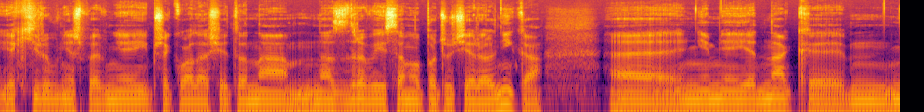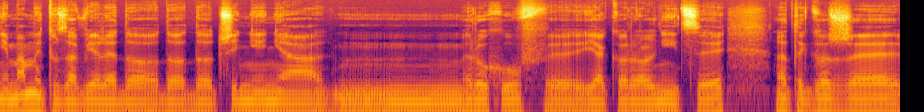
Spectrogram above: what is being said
jak i również pewnie i przekłada się to na, na zdrowie i samopoczucie rolnika. Niemniej jednak nie mamy tu za wiele do, do, do czynienia mm, ruchów jako rolnicy, dlatego że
